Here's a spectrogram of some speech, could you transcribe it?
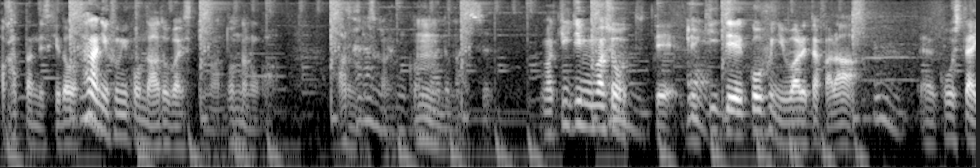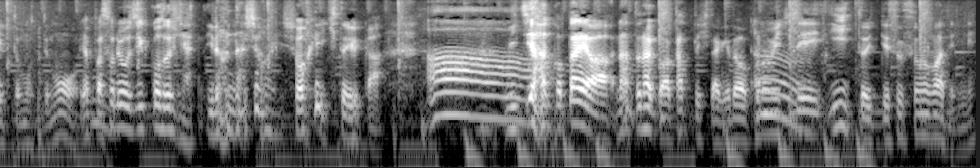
分かったんですけど、さらに踏み込んだアドバイスっていうのはどんなのがあるんですかね？まあ、聞いてみましょうって言って、うん。ええ。で聞いてこういうふうに言われたから、うん。えーこうしたいと思ってもやっぱそれを実行するにはいろんな障障壁というか道は答えはなんとなく分かってきたけどこの道でいいと言って進むまでにね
